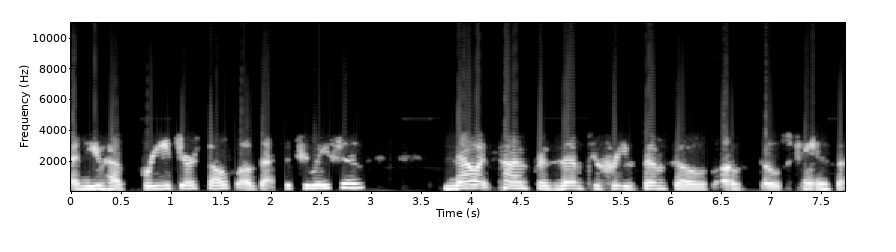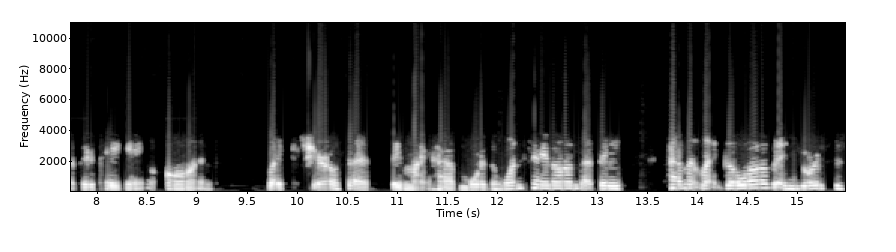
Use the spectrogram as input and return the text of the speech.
and you have freed yourself of that situation. Now it's time for them to free themselves of those chains that they're taking on. Like Cherlyn said, they might have more than one chain on that they haven't let go of, and yours is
